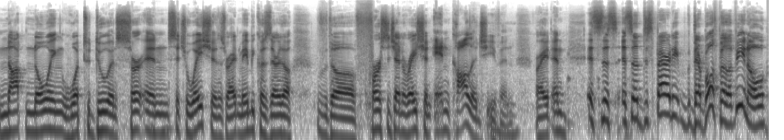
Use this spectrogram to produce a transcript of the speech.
not knowing what to do in certain situations right? Maybe because they're the the first generation in college even mm-hmm. right? And it's this it's a disparity. They're both filipino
